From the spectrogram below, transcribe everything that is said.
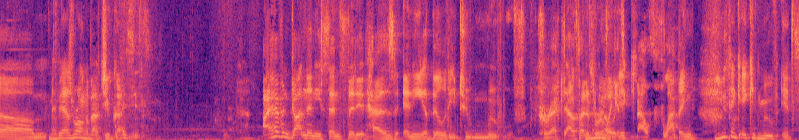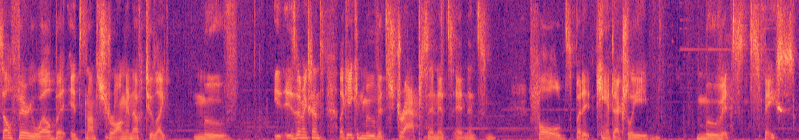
Um, maybe I was wrong about you guys. I haven't gotten any sense that it has any ability to move. Correct, outside of sort of like its it- mouth flapping. You think it could move itself very well, but it's not strong enough to, like, move. Does that make sense? Like, it can move its straps and its, and its folds, but it can't actually move its space.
